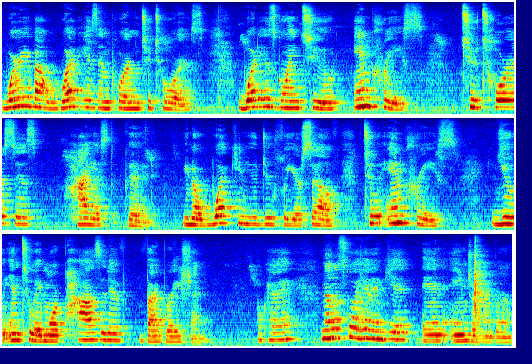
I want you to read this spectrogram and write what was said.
Worry about what is important to Taurus. What is going to increase to Taurus's highest good. You know, what can you do for yourself to increase you into a more positive vibration? Okay? Now let's go ahead and get an angel number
